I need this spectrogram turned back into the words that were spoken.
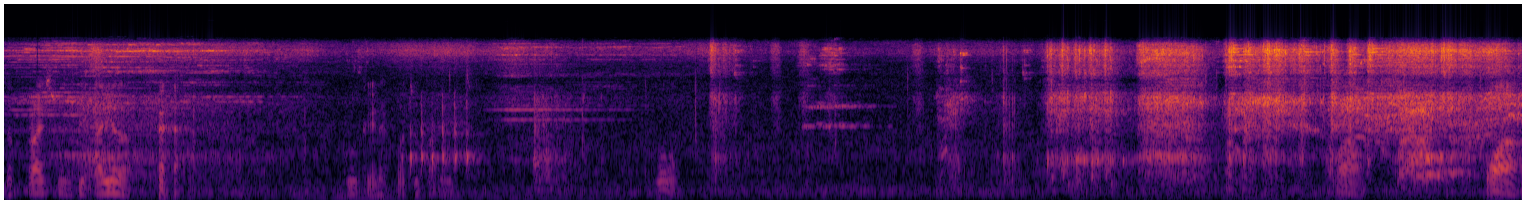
the price will be higher. Who can afford to buy it? Oh. This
